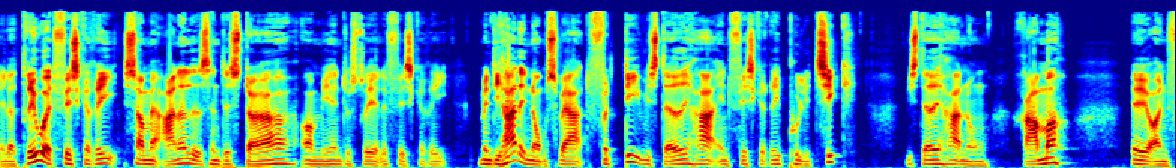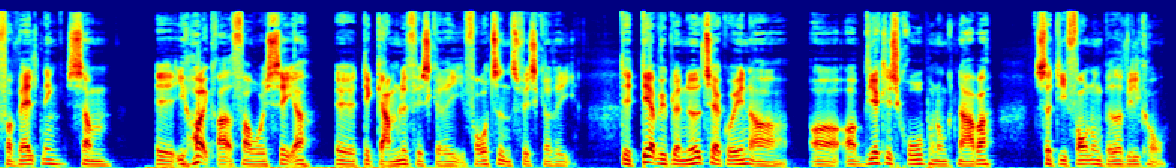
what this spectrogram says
eller driver et fiskeri, som er anderledes end det større og mere industrielle fiskeri. Men de har det enormt svært, fordi vi stadig har en fiskeripolitik, vi stadig har nogle rammer øh, og en forvaltning, som øh, i høj grad favoriserer øh, det gamle fiskeri, fortidens fiskeri. Det er der, vi bliver nødt til at gå ind og, og, og virkelig skrue på nogle knapper, så de får nogle bedre vilkår.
